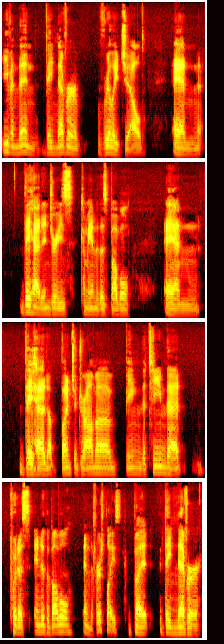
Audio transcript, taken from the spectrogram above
even then, they never really gelled. And they had injuries coming into this bubble. And they had a bunch of drama being the team that put us into the bubble in the first place. But they never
